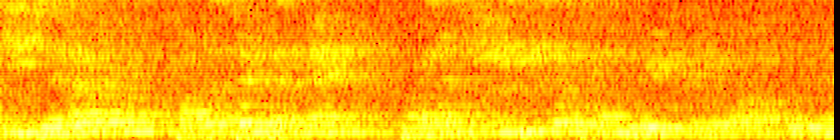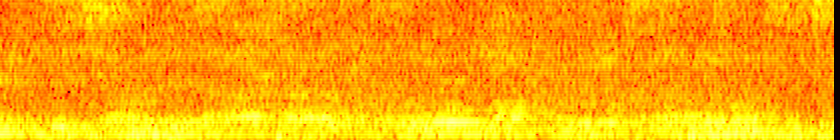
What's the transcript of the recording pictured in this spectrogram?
ഈ ജലം എന്ന പദത്തെ തന്നെ പല രീതിയിൽ അദ്ദേഹം ഉപയോഗിക്കുന്നു സ- ഓരോ ഓരോ സന്ദർഭത്തും അനുസരിച്ച്.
